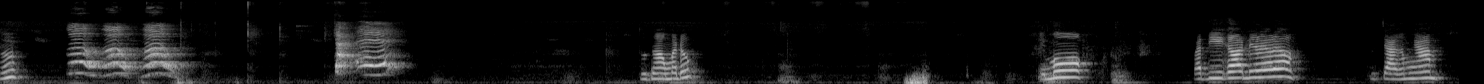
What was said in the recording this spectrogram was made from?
ฮะตุนน้องมาดู ไอ้โมกสวัสดีก่อนเร็วเร็วๆทุจางงามๆ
